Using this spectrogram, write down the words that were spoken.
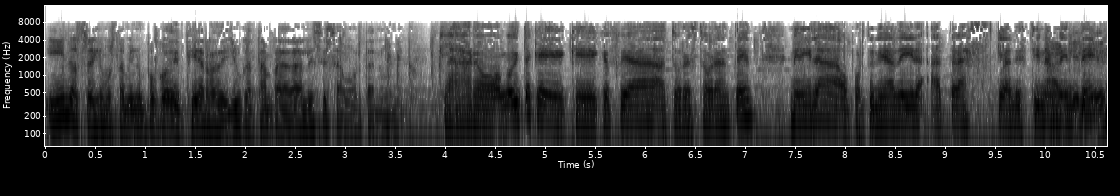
y nos trajimos también un poco de tierra de Yucatán para darle ese sabor tan único. Claro, ahorita que, que, fui a, tu restaurante me di la oportunidad de ir atrás clandestinamente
